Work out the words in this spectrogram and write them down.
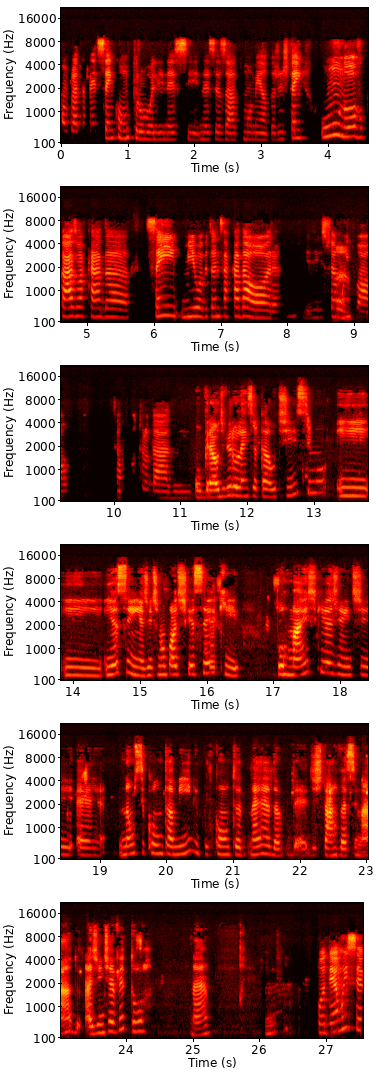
completamente sem controle nesse, nesse exato momento. A gente tem um novo caso a cada 100 mil habitantes a cada hora. Isso é ah. muito alto. Isso é um outro dado. O grau de virulência está altíssimo e, e, e, assim, a gente não pode esquecer que por mais que a gente é, não se contamine por conta né, de, de estar vacinado, a gente é vetor, né? Podemos ser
